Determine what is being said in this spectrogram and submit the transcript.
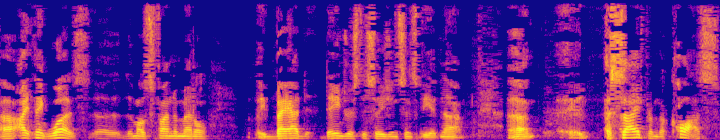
uh, I think was uh, the most fundamentally bad, dangerous decision since Vietnam. Uh, aside from the costs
